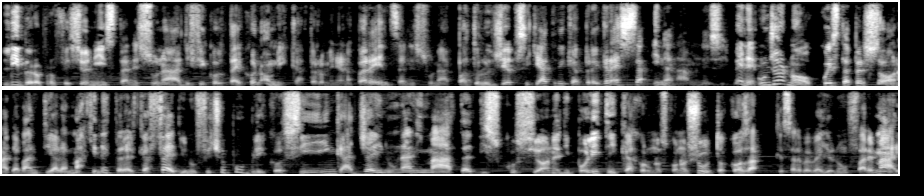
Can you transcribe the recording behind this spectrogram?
libero professionista, nessuna difficoltà economica, perlomeno in apparenza, nessuna patologia psichiatrica pregressa in anamnesi. Bene, un giorno questa persona, davanti alla macchinetta del caffè di un ufficio pubblico, si ingaggia in un'animata discussione di politica con uno sconosciuto, cosa che sarebbe meglio non fare mai,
